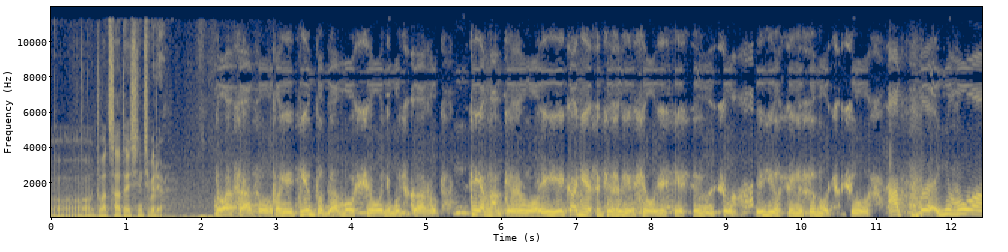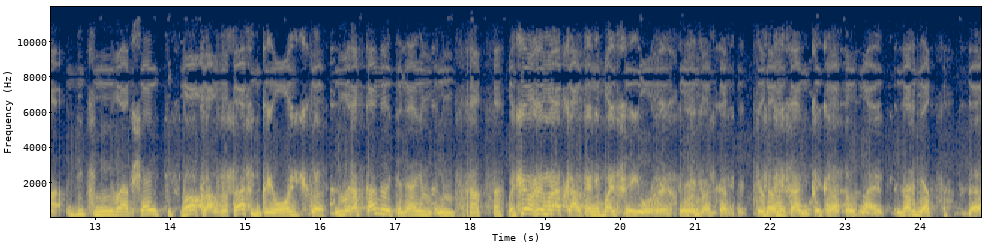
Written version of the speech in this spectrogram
э, 20 сентября. 20-го. Полетим туда, может, чего-нибудь скажут. Всем нам тяжело. И ей, конечно, тяжелее всего, естественно. Чего. Единственный сыночек, чего. А с его детьми вы общаетесь? Ну, а как же, Сашенька и Олечка. Вы рассказываете, да, им, им вкратце? Ну, чего же им рассказывать, они большие уже. Чего им рассказывать? Все они сами прекрасно знают. Гордятся? Да.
